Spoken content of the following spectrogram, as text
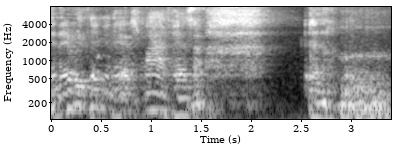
And everything that has life has a and a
